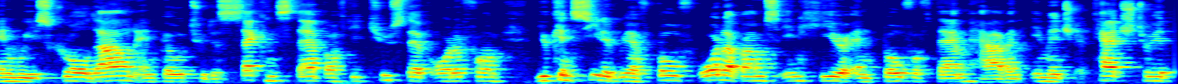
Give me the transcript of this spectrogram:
and we scroll down and go to the second step of the two-step order form, you can see that we have both order bumps in here and both of them have an image attached to it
